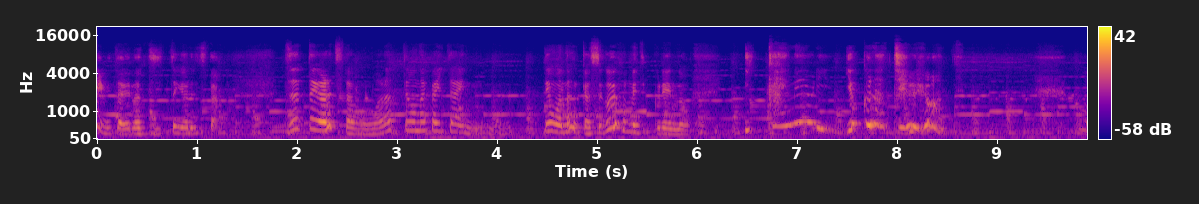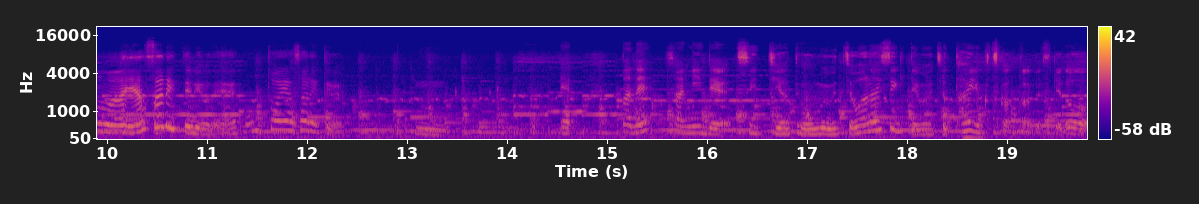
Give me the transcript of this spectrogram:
い!」みたいなずっと言われてた。ずっと言われてた。もう笑ってお腹痛いのでもなんかすごい褒めてくれんの。1回目より良くなってるよ。ってもう癒されてるよね。本当は癒されてる。うん。でまあね3人でスイッチやってもうめっちゃ笑いすぎてめっちゃ体力使ったんですけど。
